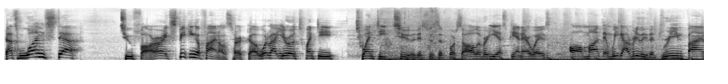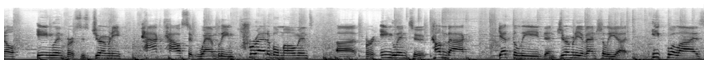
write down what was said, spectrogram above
that's one step too far. All right. Speaking of finals, Herc, uh, what about Euro 20? 22. This was, of course, all over ESPN airwaves all month, and we got really the dream final. England versus Germany, packed house at Wembley. Incredible moment uh, for England to come back, get the lead, then Germany eventually uh, equalize.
